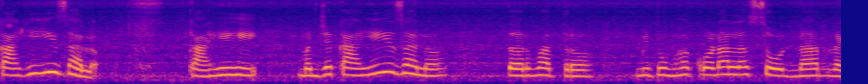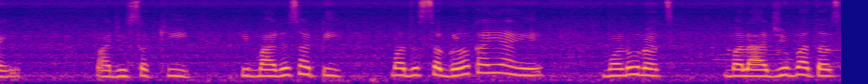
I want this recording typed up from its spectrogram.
काहीही झालं काहीही म्हणजे काहीही झालं तर मात्र मी तुम्हा कोणाला सोडणार नाही. माझी सखी ही माझ्यासाठी माझं सगळं काही आहे. म्हणूनच मला अजिबातच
